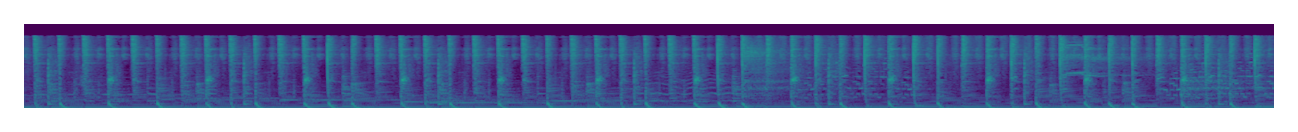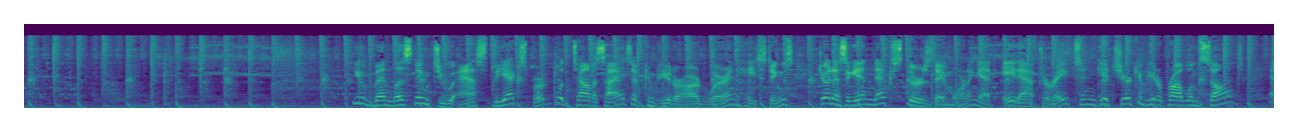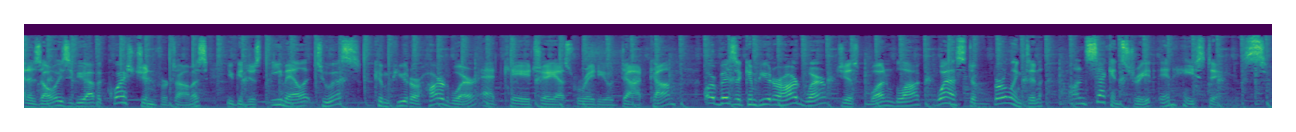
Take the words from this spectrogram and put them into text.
You've been listening to Ask the Expert with Thomas Hyatt of Computer Hardware in Hastings. Join us again next Thursday morning at 8 after 8 and get your computer problem solved. And as always, if you have a question for Thomas, you can just email it to us, computerhardware at khasradio.com, or visit Computer Hardware just one block west of Burlington on 2nd Street in Hastings.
